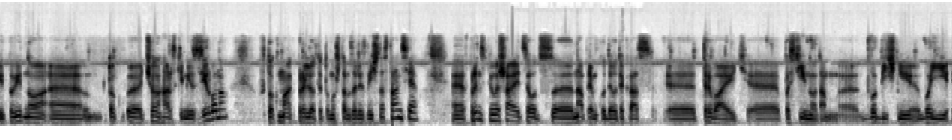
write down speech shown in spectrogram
Відповідно, е, е, Чонгарський міст зірвано. В Токмак прильоти, тому що там залізнична станція. Е, В принципі, лишається от з е, напрямку, де от якраз е, тривають е, постійно там е, двобічні бої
